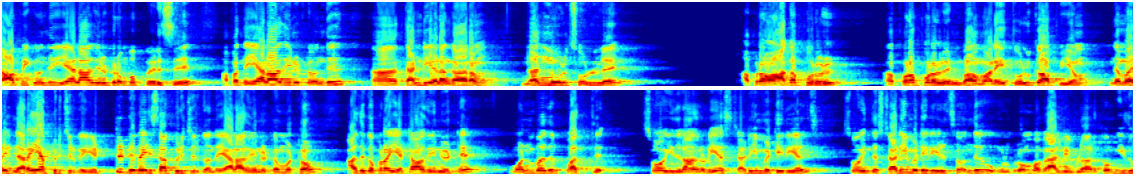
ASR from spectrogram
டாபிக் வந்து ஏழாவது யூனிட் ரொம்ப பெருசு. அப்போ அந்த ஏழாவது யூனிட் வந்து தண்டி அலங்காரம் நன்னூல் சொல்லு அப்புறம் அகப்பொருள் புறப்பொருள் வெண்பாமலை தொல்காப்பியம் இந்த மாதிரி நிறையா பிரிச்சிருக்கோம் எட்டு டிவைஸாக பிரிச்சிருக்கோம் அந்த ஏழாவது யூனிட்டை மட்டும். அதுக்கப்புறம் எட்டாவது யூனிட்டு ஒன்பது பத்து. ஸோ இதெல்லாம் அதனுடைய ஸ்டடி மெட்டீரியல்ஸ் ஸோ இந்த ஸ்டடி மெட்டீரியல்ஸ் வந்து உங்களுக்கு ரொம்ப வேல்யூபுளாக இருக்கும். இது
